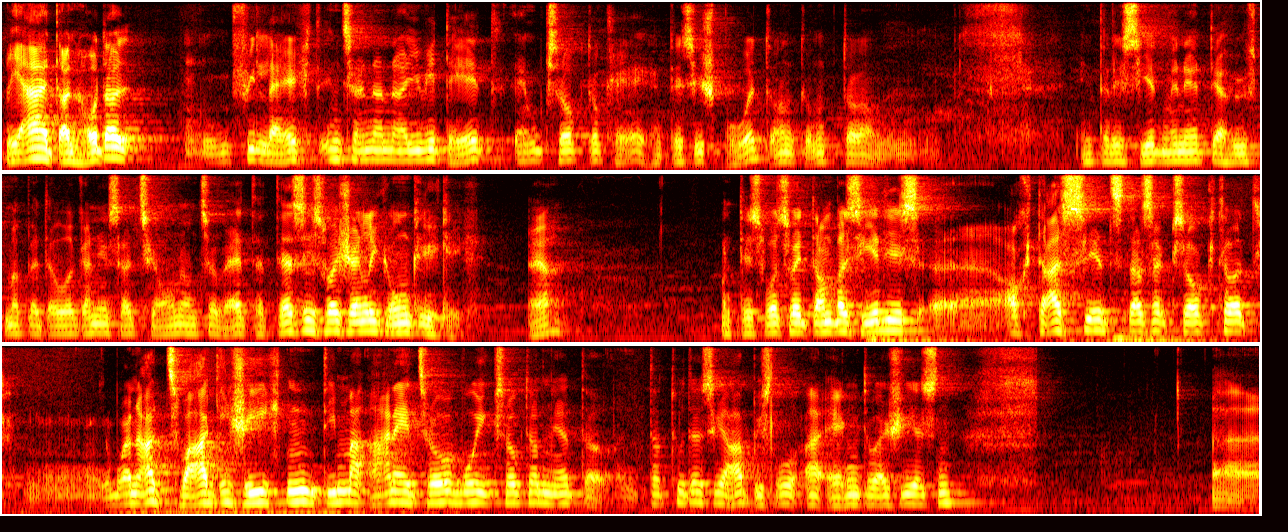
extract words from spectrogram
bin. Ja, dann hat er vielleicht in seiner Naivität eben gesagt, okay, das ist Sport und, und da interessiert mich nicht, der hilft mir bei der Organisation und so weiter. Das ist wahrscheinlich unglücklich. Ja? Und das, was halt dann passiert ist, äh, auch das jetzt, dass er gesagt hat, waren auch zwei Geschichten, die mir auch nicht so, wo ich gesagt habe, ja, da, da tut er sich auch ein bisschen ein Eigentor schießen. Äh,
